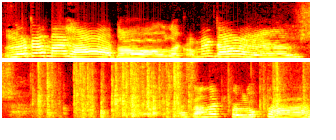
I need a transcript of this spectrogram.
look at my hair though. Like oh my gosh. I sound like Falupa.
